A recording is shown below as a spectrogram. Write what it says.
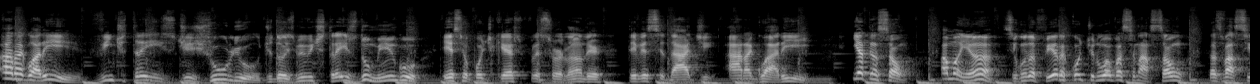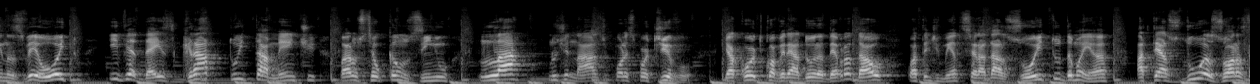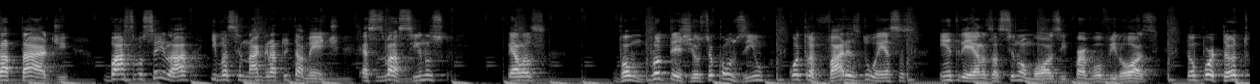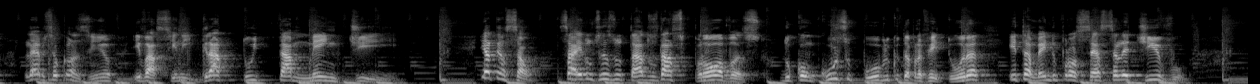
Araguari, 23 de julho de 2023, domingo. Esse é o podcast Professor Lander, TV Cidade Araguari. E atenção, amanhã, segunda-feira, continua a vacinação das vacinas V8 e V10 gratuitamente para o seu cãozinho lá no ginásio poliesportivo. De acordo com a vereadora Débora Dal, o atendimento será das 8 da manhã até as 2 horas da tarde. Basta você ir lá e vacinar gratuitamente. Essas vacinas elas vão proteger o seu cãozinho contra várias doenças, entre elas a sinomose e parvovirose. Então, portanto, leve seu cãozinho e vacine gratuitamente. E atenção, saíram os resultados das provas do concurso público da prefeitura e também do processo seletivo.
